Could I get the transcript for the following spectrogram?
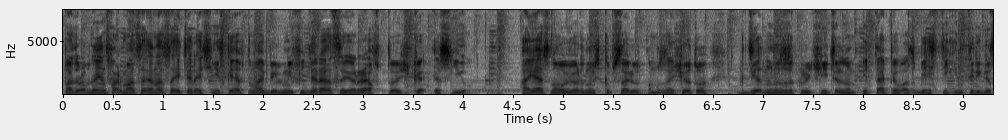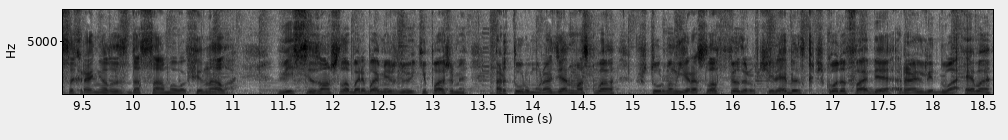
Подробная информация на сайте Российской автомобильной федерации raf.su. А я снова вернусь к абсолютному зачету, где на заключительном этапе в Азбесте интрига сохранялась до самого финала. Весь сезон шла борьба между экипажами Артур Мурадян, Москва, штурман Ярослав Федоров, Челябинск, Шкода Фабия Ралли 2 Эва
